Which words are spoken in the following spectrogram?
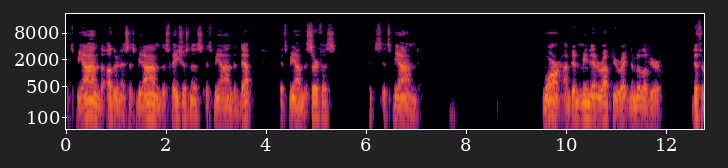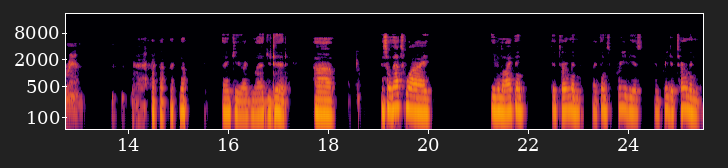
It's beyond the otherness. It's beyond the spaciousness. It's beyond the depth. It's beyond the surface. It's it's beyond. More. I didn't mean to interrupt you right in the middle of your dithyramb. no, thank you. I'm glad you did. Uh, and so that's why, even though I think determined by things previous and predetermined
